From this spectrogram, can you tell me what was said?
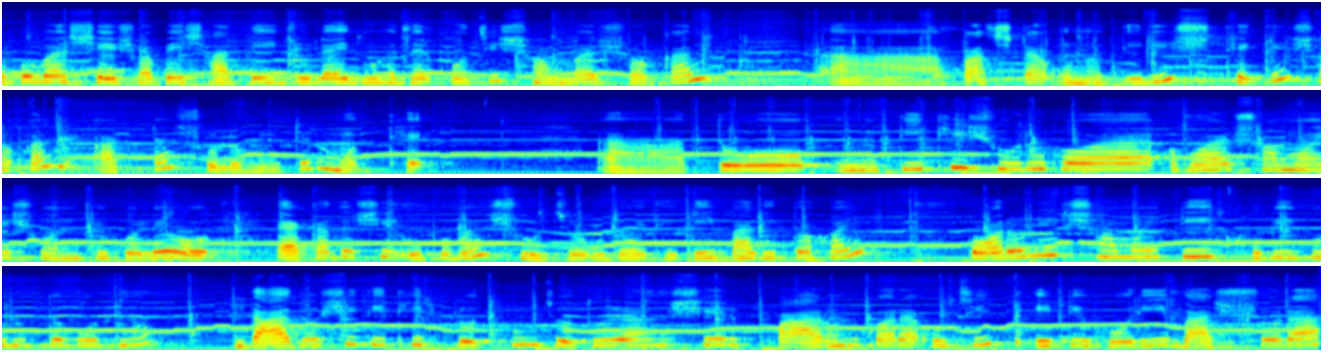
উপবাস শেষ হবে সাতই জুলাই দু হাজার পঁচিশ সোমবার সকাল পাঁচটা উনতিরিশ থেকে সকাল আটটা ষোলো মিনিটের মধ্যে। তো তিথি শুরু হওয়া, হওয়ার সময় সন্ধে হলেও একাদশীর উপবাস সূর্য উদয় থেকেই পালিত হয়। পরনের সময়টি খুবই গুরুত্বপূর্ণ। দ্বাদশী তিথির প্রথম চতুর্থাংশের পালন করা উচিত। এটি হরি বাস্যরা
